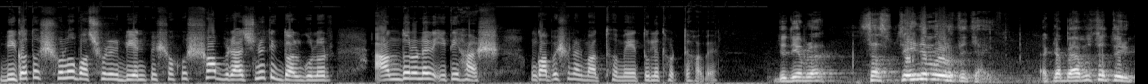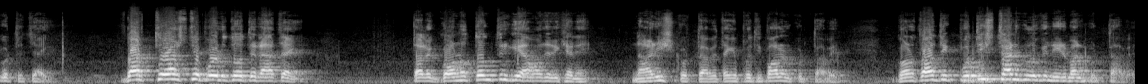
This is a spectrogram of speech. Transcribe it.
বিগত ষোলো বছরের বিএনপি সহ সব রাজনৈতিক দলগুলোর আন্দোলনের ইতিহাস গবেষণার মাধ্যমে তুলে ধরতে হবে। যদি আমরা সাস্টেইনেবল হতে চাই, একটা ব্যবস্থা তৈরি করতে চাই, ব্যর্থ রাষ্ট্রে পরিণত হতে না চাই, তাহলে গণতন্ত্রকে আমাদের এখানে নারিশ করতে হবে, তাকে প্রতিপালন করতে হবে। গণতান্ত্রিক প্রতিষ্ঠানগুলোকে নির্মাণ করতে হবে।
